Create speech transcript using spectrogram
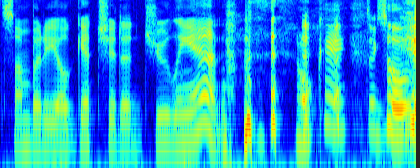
somebody will get you to Julianne. Okay. so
